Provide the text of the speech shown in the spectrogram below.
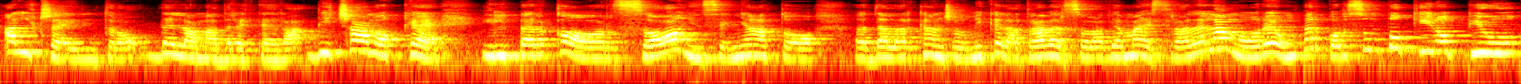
al centro della madre terra. Diciamo che il percorso insegnato uh, dall'arcangelo Michele attraverso la via maestra dell'amore è un percorso un pochino più uh,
